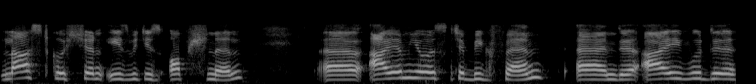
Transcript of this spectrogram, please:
last question is, which is optional. Uh, I am your such a big fan, and uh, I would uh,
